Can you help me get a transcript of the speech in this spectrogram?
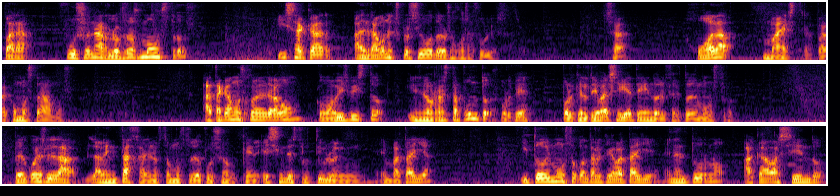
para fusionar los dos monstruos y sacar al dragón explosivo de los ojos azules. O sea, jugada maestra para cómo estábamos. Atacamos con el dragón, como habéis visto, y nos resta puntos. ¿Por qué? Porque el rival seguía teniendo el efecto de monstruo. Pero ¿cuál es la, ventaja de nuestro monstruo de fusión? Que es indestructible en, batalla y todo el monstruo contra el que batalle en el turno acaba siendo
